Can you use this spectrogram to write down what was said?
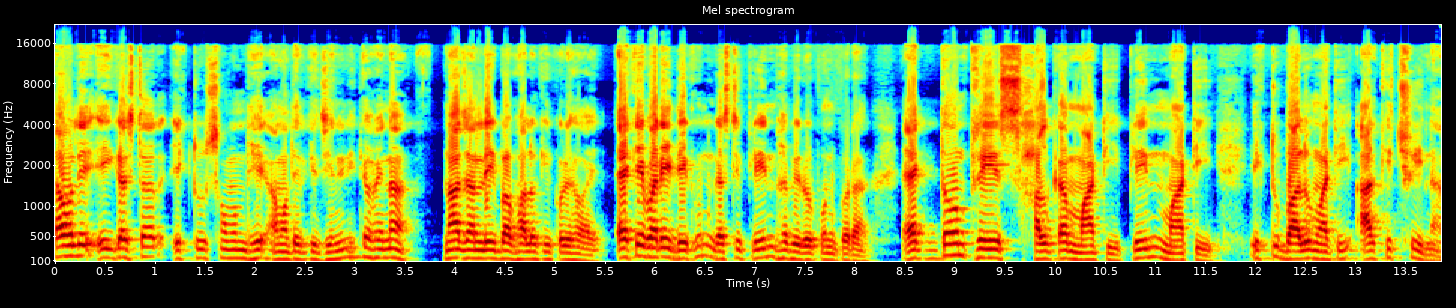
তাহলে এই গাছটার একটু সম্বন্ধে আমাদেরকে জেনে নিতে হয় না? না জানলেই বা ভালো কি করে হয়। একেবারেই দেখুন গাছটি প্লেনভাবে রোপণ করা। একদম ফ্রেশ হালকা মাটি প্লেন মাটি, একটু বালু মাটি, আর কিছুই না।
